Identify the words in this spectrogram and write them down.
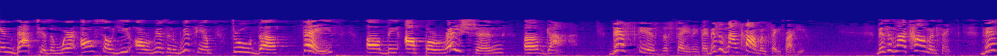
in baptism, where also ye are risen with him through the faith of the operation of God. This is the saving faith. This is not common faith right here. This is not common faith. This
